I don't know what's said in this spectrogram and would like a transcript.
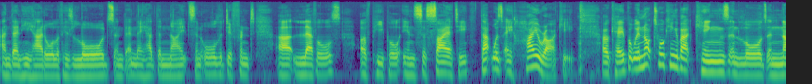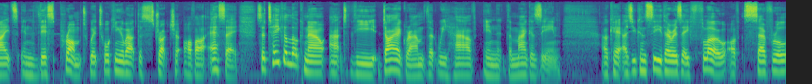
and then he had all of his lords, and then they had the knights and all the different uh, levels of people in society, that was a hierarchy. Okay, but we're not talking about kings and lords and knights in this prompt. We're talking about the structure of our essay. So take a look now at the diagram that we have in the magazine. Okay, as you can see, there is a flow of several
